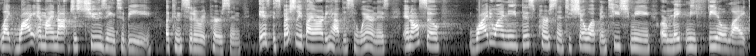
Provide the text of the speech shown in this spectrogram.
Like, why am I not just choosing to be a considerate person? Especially if I already have this awareness. And also, why do I need this person to show up and teach me or make me feel like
